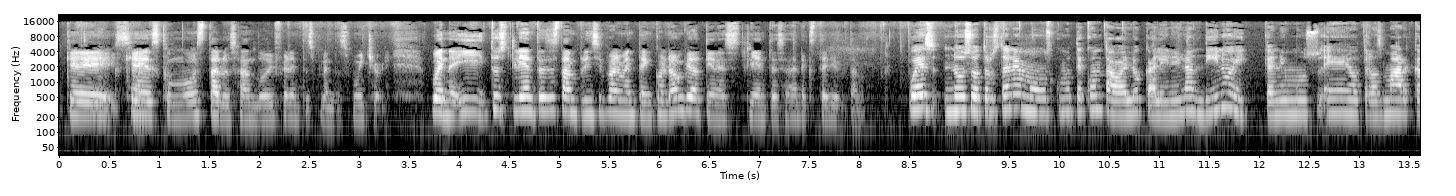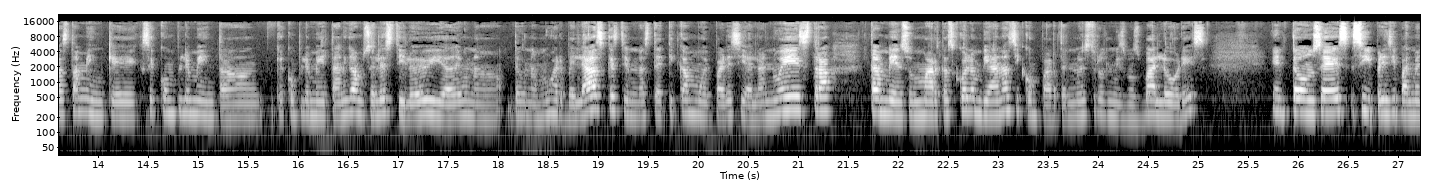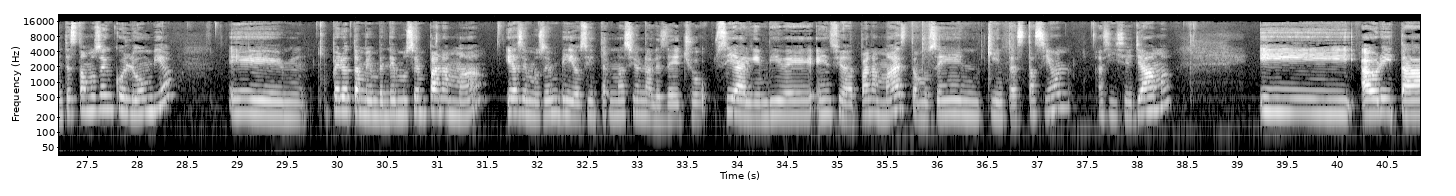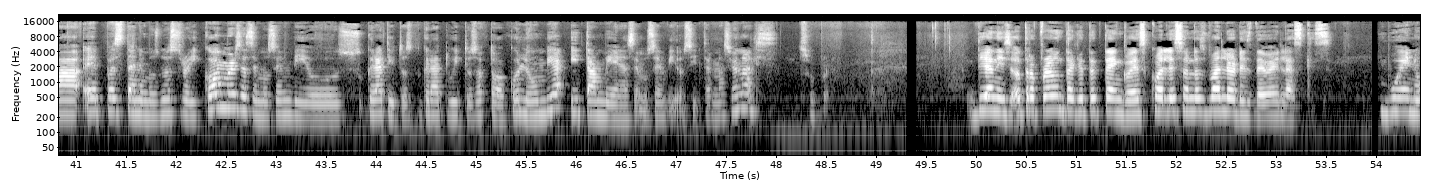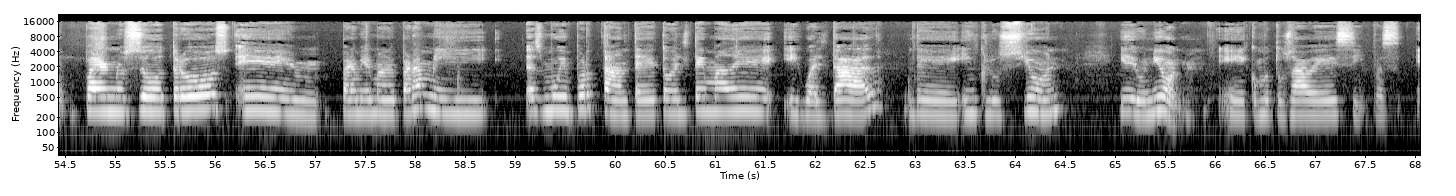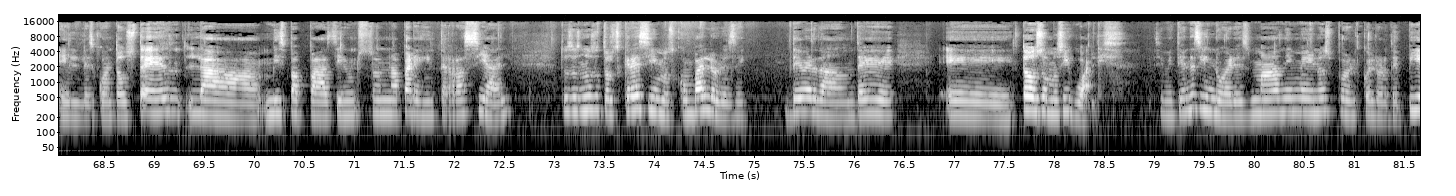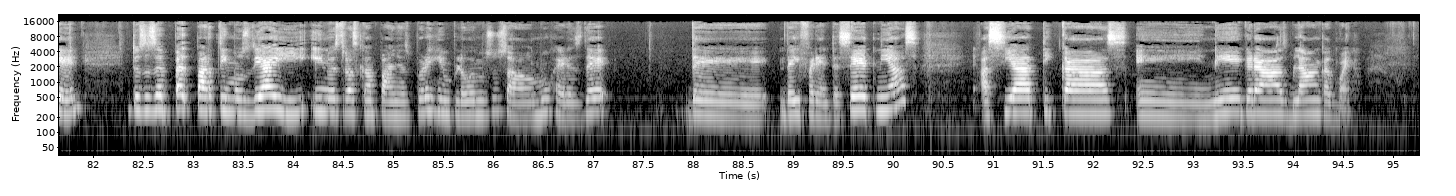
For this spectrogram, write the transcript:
que, que es como estar usando diferentes prendas. Muy chévere. Bueno, ¿y tus clientes están principalmente en Colombia o tienes clientes en el exterior también? Pues nosotros tenemos, como te contaba, el local en el Andino y tenemos eh, otras marcas también que se complementan, que complementan, digamos, el estilo de vida de una, de una mujer Velázquez, tiene una estética muy parecida a la nuestra, también son marcas colombianas y comparten nuestros mismos valores. Entonces, sí, principalmente estamos en Colombia, em, pero también vendemos en Panamá y hacemos envíos internacionales. De hecho, si alguien vive en Ciudad de Panamá, estamos en Quinta Estación, así se llama. Y ahorita eh, pues tenemos nuestro e-commerce, hacemos envíos gratuitos, gratuitos a toda Colombia y también hacemos envíos internacionales. Súper. Dianis, otra pregunta que te tengo es ¿cuáles son los valores de Velázquez? Bueno, para nosotros, em, para mi hermano y para mí es muy importante todo el tema de igualdad, de inclusión y de unión. Y como tú sabes, y pues les cuento a ustedes, la, mis papás son una pareja interracial. Entonces nosotros crecimos con valores de, de verdad donde eh, todos somos iguales. ¿Sí me entiendes? Y no eres más ni menos por el color de piel. Entonces partimos de ahí y nuestras campañas, por ejemplo, hemos usado mujeres de, de, de diferentes etnias, asiáticas, eh, negras, blancas, bueno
